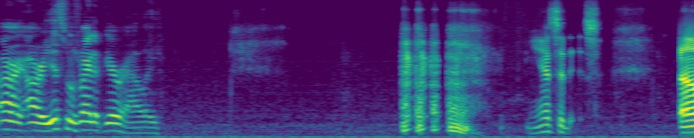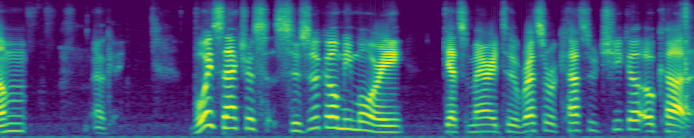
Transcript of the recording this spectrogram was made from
all right, Ari. This was right up your alley. yes, it is. Um, okay. Voice actress Suzuko Mimori gets married to wrestler Kazuchika Okada.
